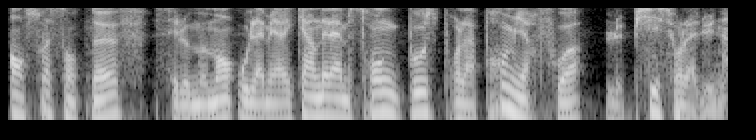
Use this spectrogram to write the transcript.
en 69, c'est le moment où l'américain Neil Armstrong pose pour la première fois le pied sur la Lune.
